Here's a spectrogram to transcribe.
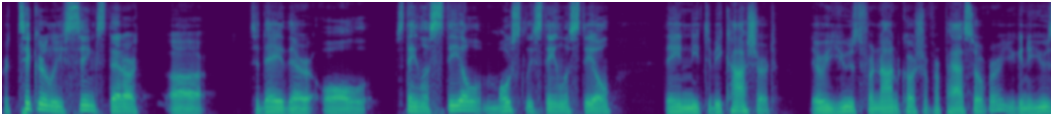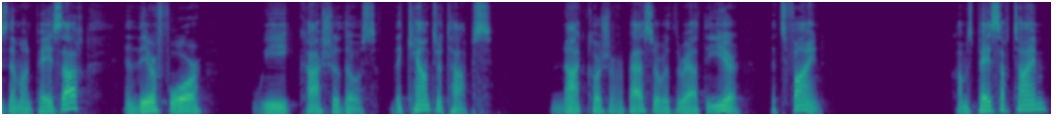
particularly sinks that are uh, today they're all stainless steel, mostly stainless steel. They need to be koshered. They were used for non-kosher for Passover. You're going to use them on Pesach, and therefore we kosher those. The countertops, not kosher for Passover throughout the year. That's fine. Comes Pesach time,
